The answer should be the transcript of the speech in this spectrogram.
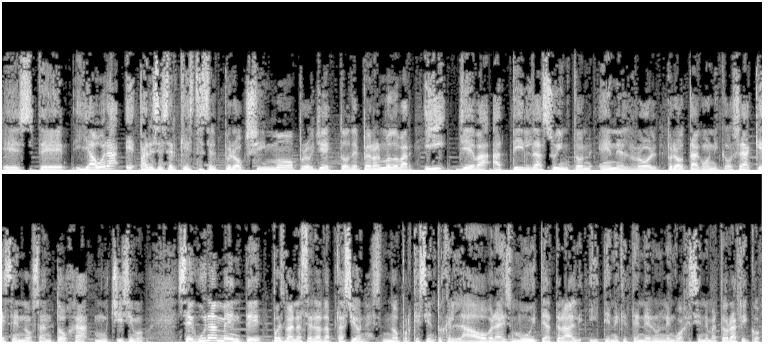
Este, y ahora eh, parece ser que este es el próximo proyecto de Pedro Almodóvar y lleva a Tilda Swinton en el rol protagónico. O sea que se nos antoja muchísimo. Seguramente, pues van a ser adaptaciones, ¿no? Porque siento que la obra es muy teatral y tiene que tener un lenguaje cinematográfico.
